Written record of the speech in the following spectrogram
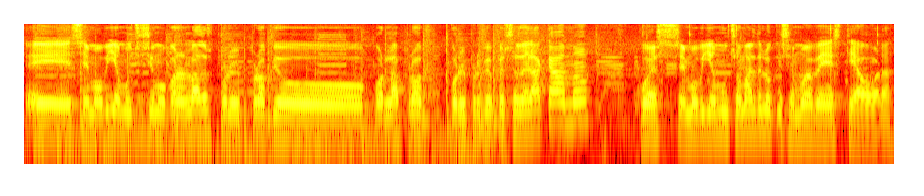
eh, se movía muchísimo para los lados por el propio, por el propio peso de la cama, pues se movía mucho más de lo que se mueve este ahora.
